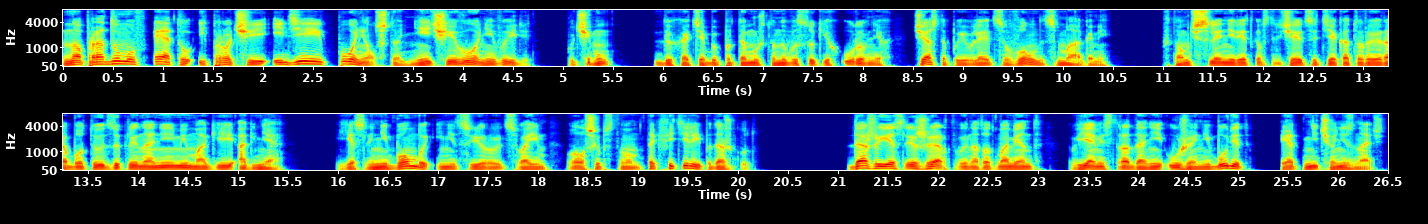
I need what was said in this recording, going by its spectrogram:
Но продумав эту и прочие идеи, понял, что ничего не выйдет. Почему? Да хотя бы потому, что на высоких уровнях часто появляются волны с магами. В том числе нередко встречаются те, которые работают заклинаниями магии огня. Если не бомбы инициируют своим волшебством, так фитилей подожгут. Даже если жертвы на тот момент в яме страданий уже не будет, это ничего не значит.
